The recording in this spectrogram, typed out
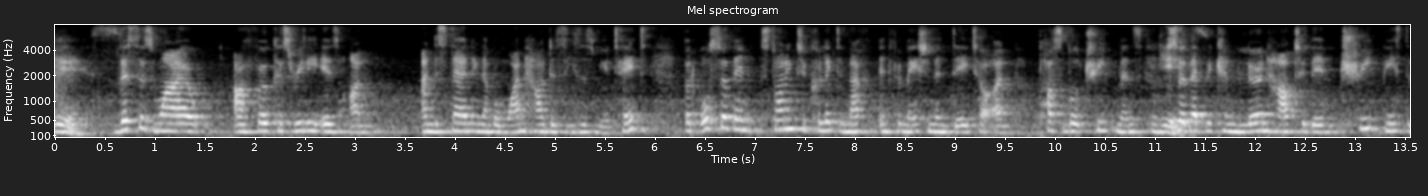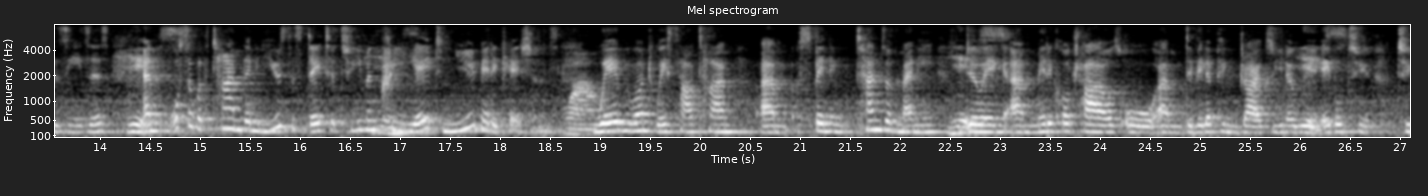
Yes. this is why our focus really is on understanding number one how diseases mutate, but also then starting to collect enough information and data on possible treatments Yes. so that we can learn how to then treat these diseases Yes. and also with time then use this data to even Yes. create new medications Wow. where we won't waste our time um, spending tons of money doing um, medical trials or um, developing drugs you know we're able to to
